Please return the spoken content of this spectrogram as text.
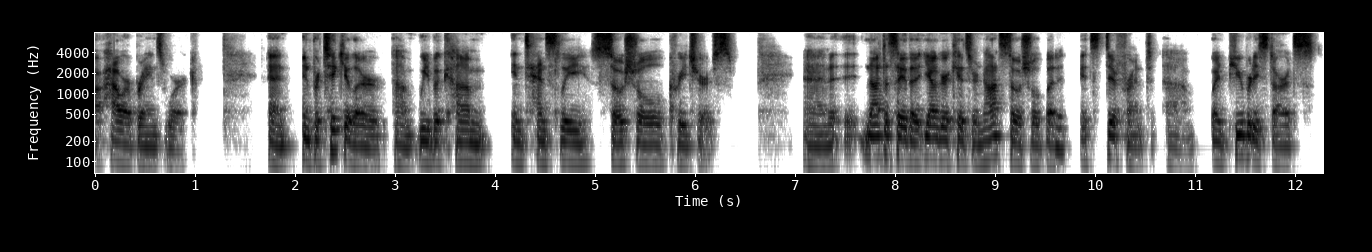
our, how our brains work. And in particular um, we become intensely social creatures. And not to say that younger kids are not social, but it, it's different. Um, when puberty starts,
